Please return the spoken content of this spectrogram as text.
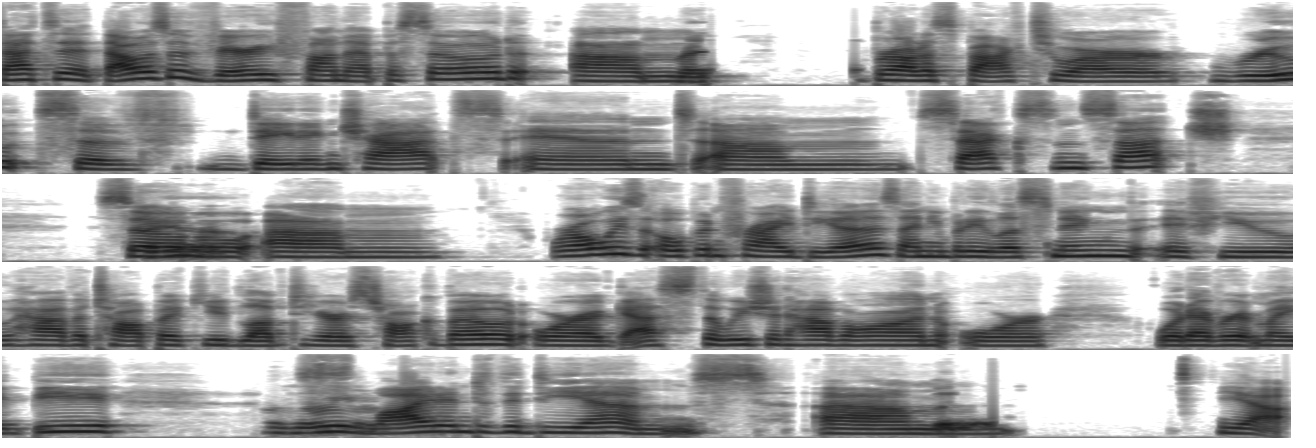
That's it. That was a very fun episode. Um, right brought us back to our roots of dating chats and um, sex and such. So yeah. um, we're always open for ideas. Anybody listening, if you have a topic you'd love to hear us talk about, or a guest that we should have on, or whatever it might be, mm-hmm. slide into the DMs. Um, yeah.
